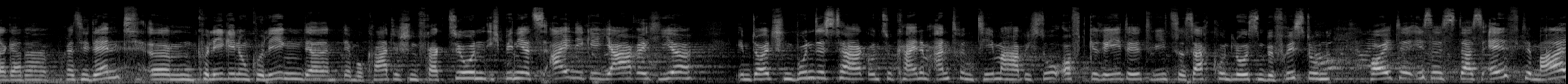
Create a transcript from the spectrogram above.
Sehr geehrter Herr Präsident, ähm, Kolleginnen und Kollegen der demokratischen Fraktionen! Ich bin jetzt einige Jahre hier im Deutschen Bundestag und zu keinem anderen Thema habe ich so oft geredet wie zur sachgrundlosen Befristung. Heute ist es das elfte Mal.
